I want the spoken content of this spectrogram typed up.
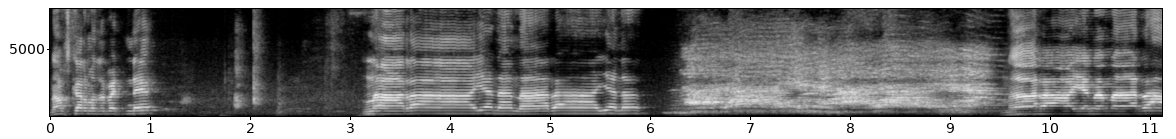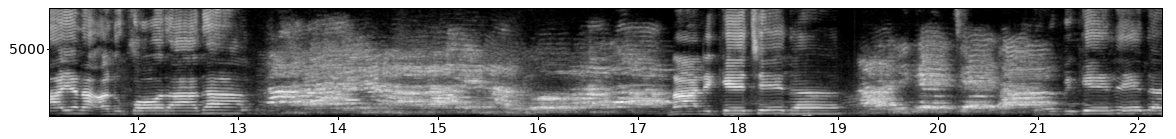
నమస్కారం మొదలుపెట్టండి నారాయణ నారాయణ. నారాయణ నారాయణ అనుకోరాదా నాలికే చేదా. ఓపికే లేదా?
